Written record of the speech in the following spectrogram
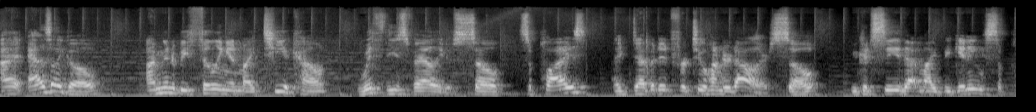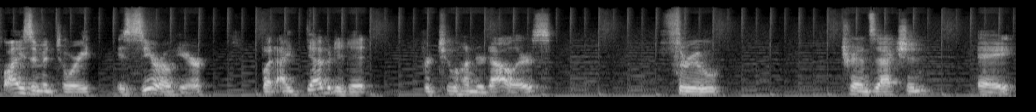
I, as I go, I'm gonna be filling in my T account with these values. So supplies, I debited for $200. So you could see that my beginning supplies inventory is zero here, but I debited it for $200 through transaction A.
